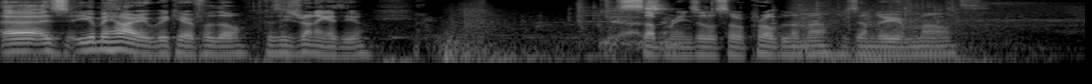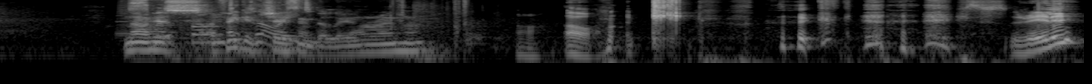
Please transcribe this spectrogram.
Uh, it's Yumihari, be careful though, because he's running at you. Yeah. Submarine's also a problem, uh, he's under your mouth. No, he's. I bomb think he's chasing the Leon right now. Oh. Oh. really?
